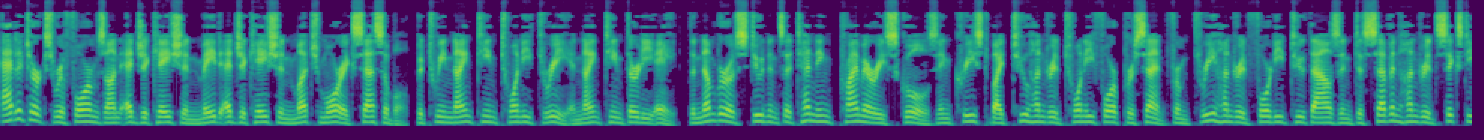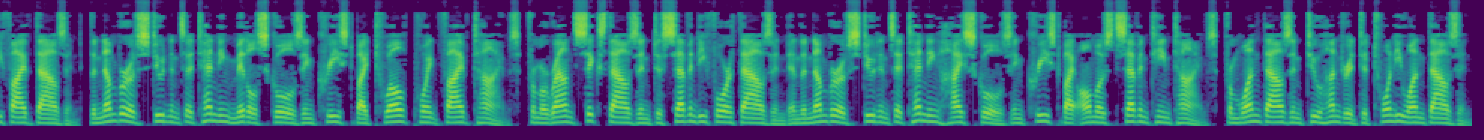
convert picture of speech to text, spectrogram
Ataturk's reforms on education made education much more accessible. Between 1923 and 1938, the number of students attending primary schools increased by 224% from 342,000 to 765,000. The number of students attending middle schools increased by 12.5 times, from around 6,000 to 74,000, and the number of students attending high schools increased by almost 17 times, from 1,200 to 21,000.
